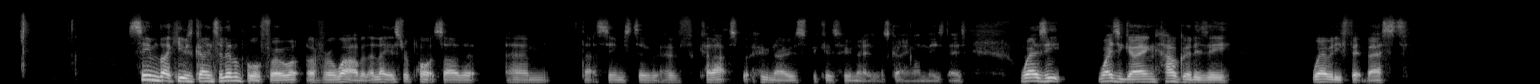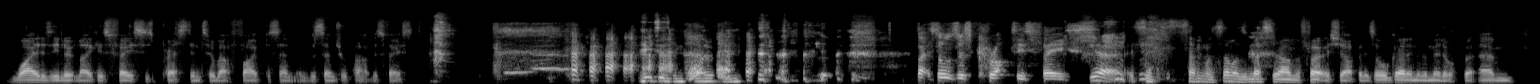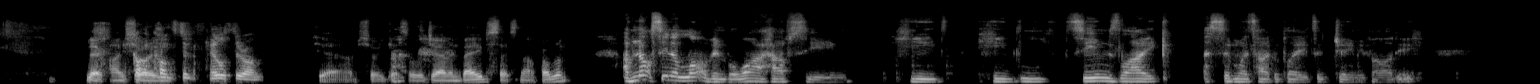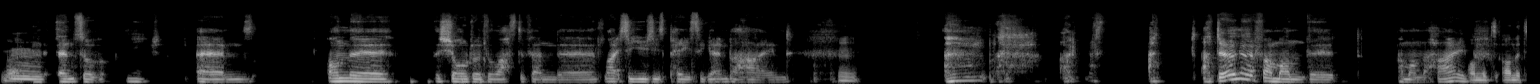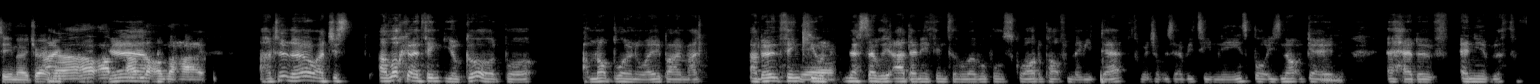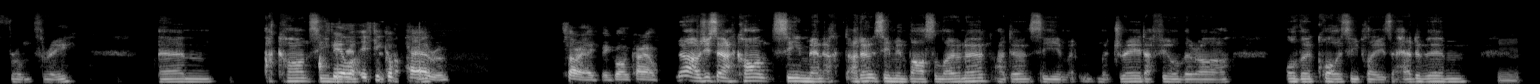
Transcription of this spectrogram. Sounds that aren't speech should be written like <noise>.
seemed like he was going to Liverpool for a, for a while, but the latest reports are that um, that seems to have collapsed. But who knows? Because who knows what's going on these days? Where's he? Where's he going? How good is he? Where would he fit best? Why does he look like his face is pressed into about five percent of the central part of his face? It is imploding. like someone's just cropped his face. Yeah, <laughs> it's <laughs> someone someone's messed around with Photoshop and it's all going into the middle. But um, look, I'm Got sure a he, constant filter on. yeah, I'm sure he gets all the German babes, so it's not a problem. I've not seen a lot of him, but what I have seen, he he seems like a similar type of player to Jamie Vardy Right. in the sense of um, on the the shoulder of the last defender, likes to use his pace to get him behind. Hmm. Um, I, I I don't know if I'm on the I'm on the hype. On the on the Timo train. I- No, I, I'm, yeah. I'm not on the hype. I don't know. I just I look and I think you're good, but I'm not blown away by him. I, I don't think he would necessarily add anything to the Liverpool squad apart from maybe depth, which obviously every team needs. But he's not getting Mm. ahead of any of the th- front three. Um, I can't see. I him feel like if you compare them. Sorry, Egby, go on, carry on. No, I was just saying I can't see him. In, I don't see him in Barcelona. I don't see him at Madrid. I feel there are other quality players ahead of him. Mm.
